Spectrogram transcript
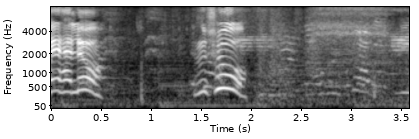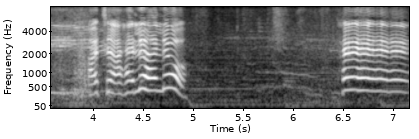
এই হ্যালো। রুশু। আচ্ছা হ্যালো হ্যালো। হ্যাঁ হ্যাঁ,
